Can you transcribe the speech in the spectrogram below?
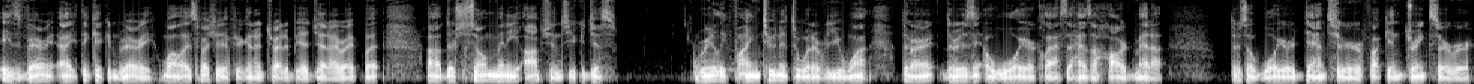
is very. I think it can vary. Well, especially if you're going to try to be a Jedi, right? But uh, there's so many options. You could just really fine tune it to whatever you want. There are, there isn't a warrior class that has a hard meta. There's a warrior dancer fucking drink server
